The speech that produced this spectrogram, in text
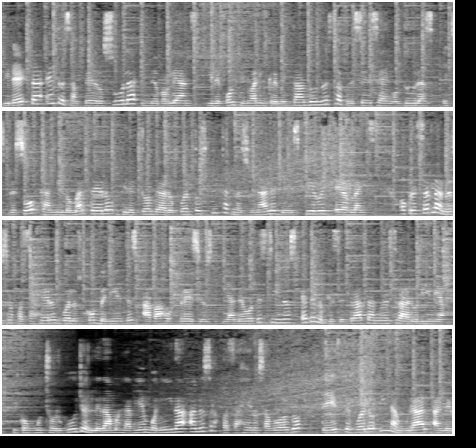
directa entre San Pedro Sula y Nueva Orleans y de continuar incrementando nuestra presencia en Honduras expresó Camilo Martelo, director de Aeropuertos Internacionales de Spirit Airlines ofrecerle a nuestros pasajeros vuelos convenientes a bajos precios y a nuevos destinos es de lo que se trata nuestra aerolínea. Y con mucho orgullo le damos la bienvenida a nuestros pasajeros a bordo de este vuelo inaugural al de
